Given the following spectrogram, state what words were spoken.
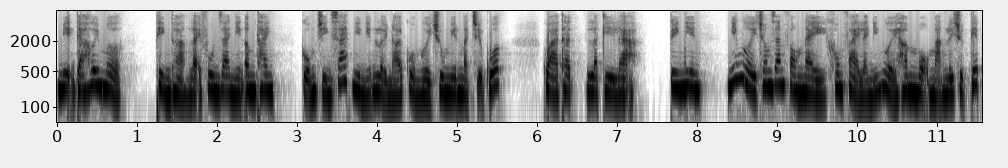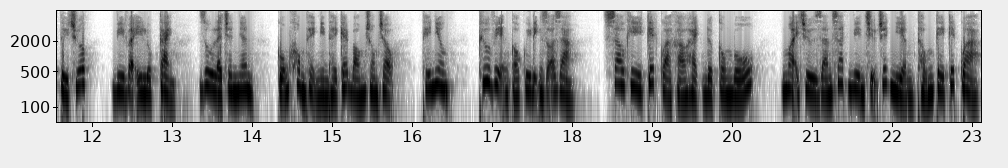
miệng cá hơi mở, thỉnh thoảng lại phun ra những âm thanh, cũng chính xác như những lời nói của người trung niên mặt chữ quốc. Quả thật là kỳ lạ. Tuy nhiên, những người trong gian phòng này không phải là những người hâm mộ mạng lưới trực tiếp từ trước, vì vậy Lục Cảnh, dù là chân nhân, cũng không thể nhìn thấy cái bóng trong chậu. Thế nhưng, thư viện có quy định rõ ràng, sau khi kết quả khảo hạch được công bố, ngoại trừ giám sát viên chịu trách nhiệm thống kê kết quả,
